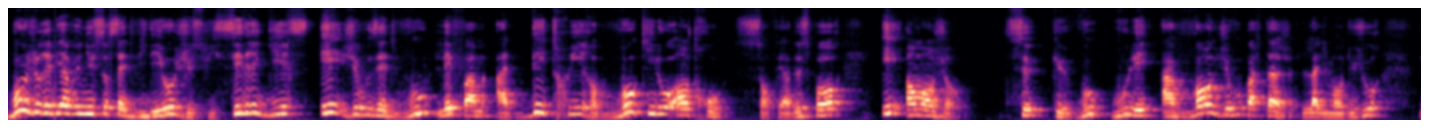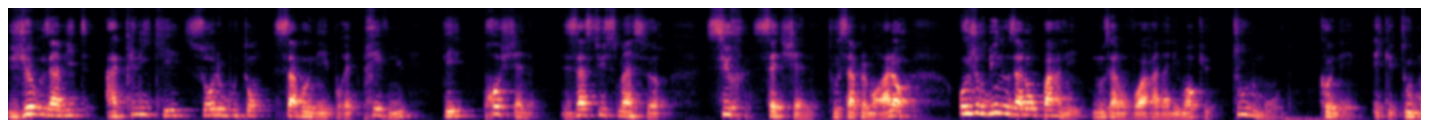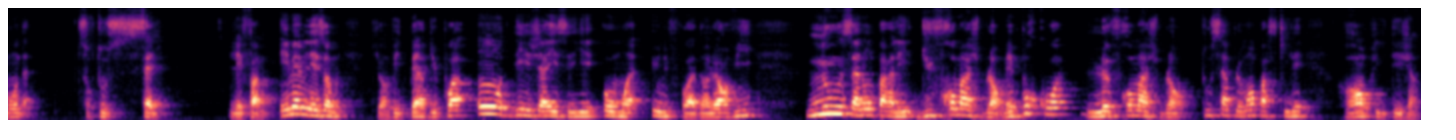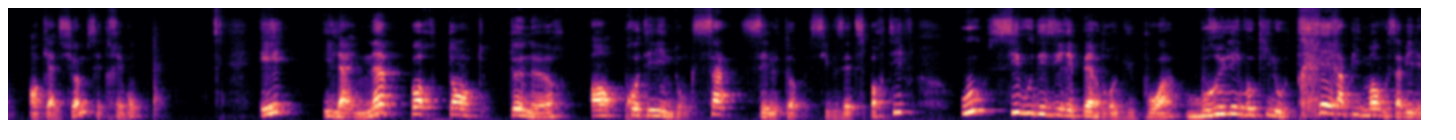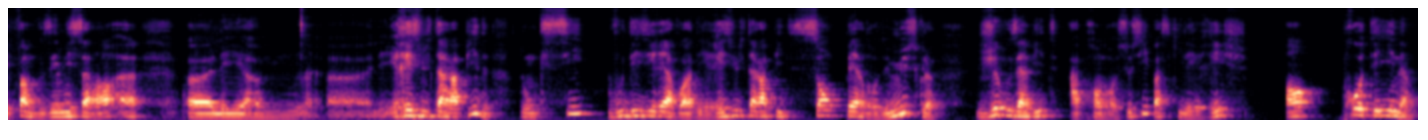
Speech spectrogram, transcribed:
Bonjour et bienvenue sur cette vidéo, je suis Cédric Gears et je vous aide vous les femmes à détruire vos kilos en trop sans faire de sport et en mangeant ce que vous voulez. Avant que je vous partage l'aliment du jour, je vous invite à cliquer sur le bouton s'abonner pour être prévenu des prochaines astuces minceurs sur cette chaîne tout simplement. Alors aujourd'hui nous allons parler, nous allons voir un aliment que tout le monde connaît et que tout le monde surtout celles, les femmes et même les hommes qui ont envie de perdre du poids, ont déjà essayé au moins une fois dans leur vie. Nous allons parler du fromage blanc. Mais pourquoi le fromage blanc? Tout simplement parce qu'il est rempli déjà en calcium, c'est très bon. Et il a une importante teneur en protéines. Donc ça, c'est le top. Si vous êtes sportif ou si vous désirez perdre du poids, brûlez vos kilos très rapidement. Vous savez, les femmes, vous aimez ça, hein, euh, euh, les, euh, les résultats rapides. Donc, si vous désirez avoir des résultats rapides sans perdre de muscles, je vous invite à prendre ceci parce qu'il est riche en protéines.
